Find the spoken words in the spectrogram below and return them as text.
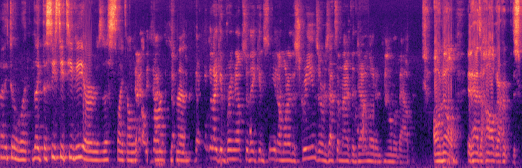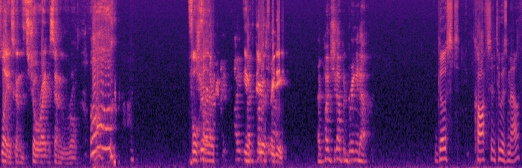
I don't what? Like the CCTV, or is this like a? That, a that log something, of is that something I can bring up so they can see it on one of the screens, or is that something I have to download and tell them about? Oh no! It has a holographic display. It's going to show right in the center of the room, Oh, full Sure. color, I, you know, stereo punch it up. 3D. I punch it up and bring it up. Ghost coughs into his mouth,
